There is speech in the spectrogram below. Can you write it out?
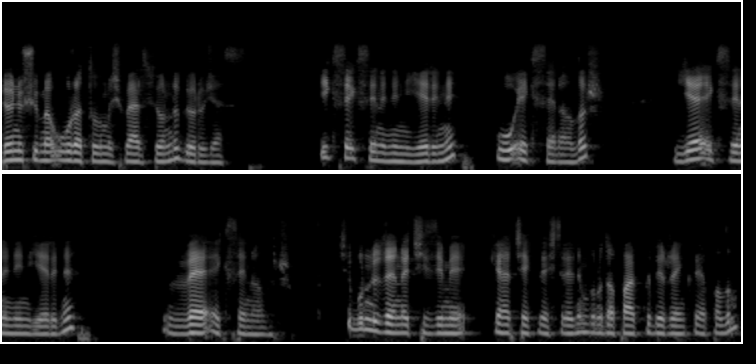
dönüşüme uğratılmış versiyonunu göreceğiz. X ekseninin yerini U ekseni alır. Y ekseninin yerini V ekseni alır. Şimdi bunun üzerine çizimi gerçekleştirelim. Bunu da farklı bir renkle yapalım.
